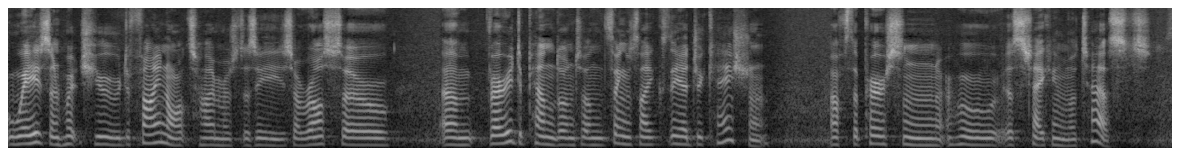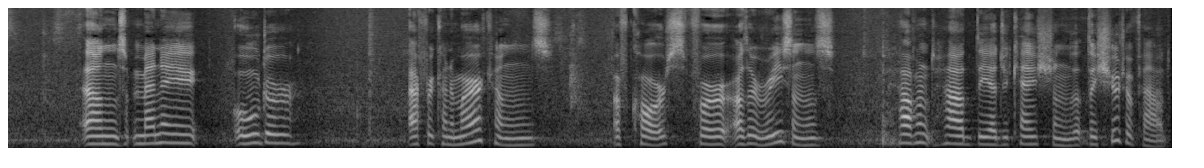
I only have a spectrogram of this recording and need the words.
ways in which you define Alzheimer's disease are also um, very dependent on things like the education of the person who is taking the tests. And many older African Americans, of course, for other reasons, haven't had the education that they should have had.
